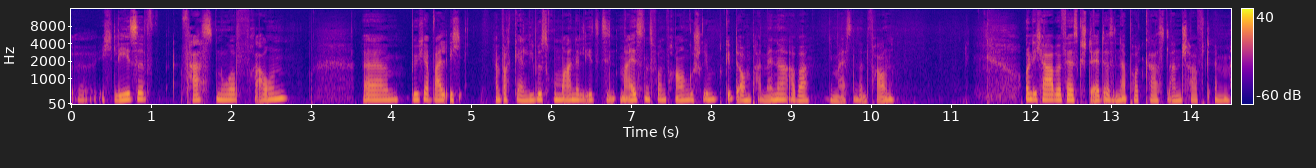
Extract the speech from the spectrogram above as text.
äh, ich lese fast nur Frauenbücher, ähm, weil ich einfach gern Liebesromane lese. Die sind meistens von Frauen geschrieben. Es gibt auch ein paar Männer, aber die meisten sind Frauen. Und ich habe festgestellt, dass in der Podcast-Landschaft im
